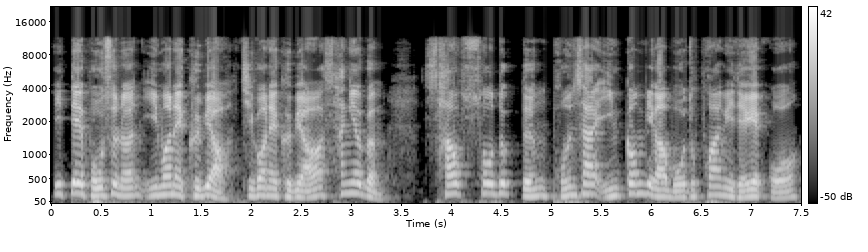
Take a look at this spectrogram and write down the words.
이때 보수는 임원의 급여, 직원의 급여, 상여금, 사업소득 등 본사 인건비가 모두 포함이 되겠고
